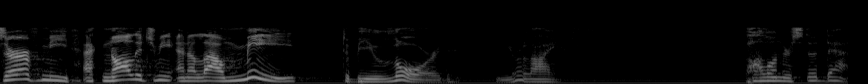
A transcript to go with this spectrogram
serve me, acknowledge me, and allow me to be Lord in your life. Paul understood that.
